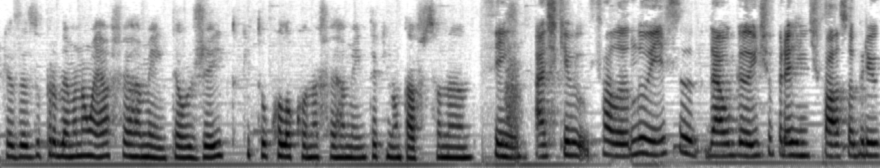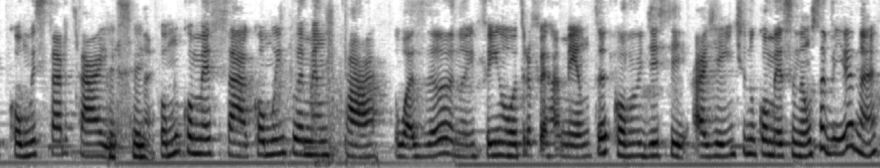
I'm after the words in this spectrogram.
Porque às vezes o problema não é a ferramenta, é o jeito que tu colocou na ferramenta que não tá funcionando. Sim, acho que falando isso dá o gancho pra gente falar sobre como startar isso, Perfeito. né? Como começar, como implementar o Asana, enfim, outra ferramenta. Como eu disse, a gente no começo não sabia, né?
